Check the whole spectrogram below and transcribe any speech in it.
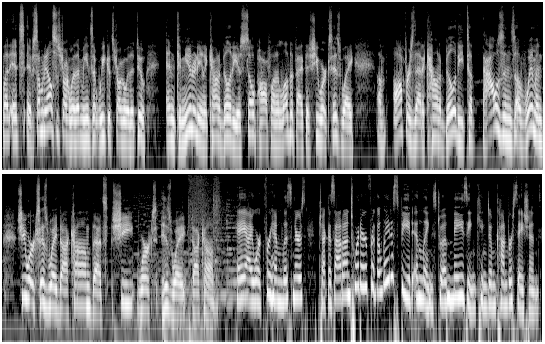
But it's if somebody else is struggling with it, it means that we could struggle with it too and community and accountability is so powerful. And I love the fact that she works his way, offers that accountability to thousands of women. She works his way.com. That's she works his way.com. Hey, I Work for Him listeners. Check us out on Twitter for the latest feed and links to amazing kingdom conversations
